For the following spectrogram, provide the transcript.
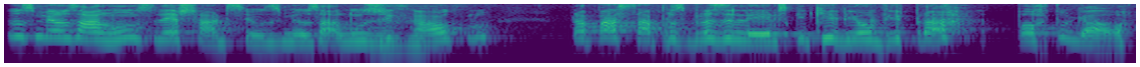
e os meus alunos deixaram de ser os meus alunos de uhum. cálculo para passar para os brasileiros que queriam vir para Portugal.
